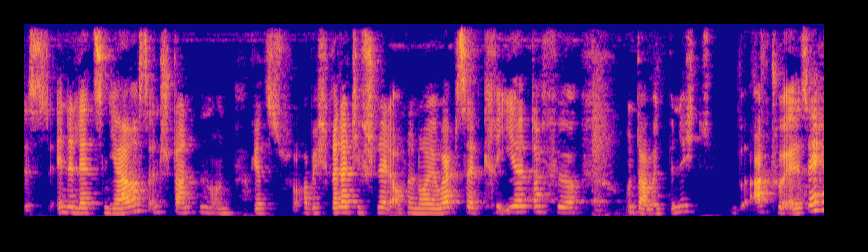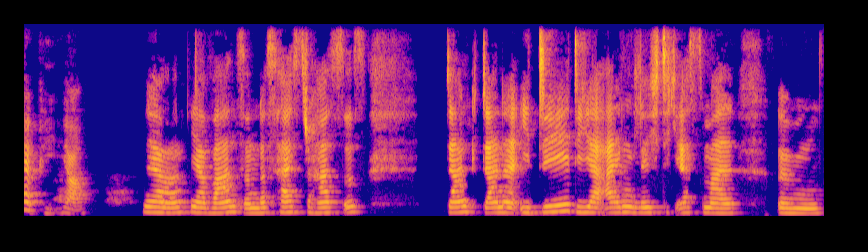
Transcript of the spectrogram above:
des Ende letzten Jahres entstanden und jetzt habe ich relativ schnell auch eine neue Website kreiert dafür und damit bin ich aktuell sehr happy, ja. Ja, ja, Wahnsinn. Das heißt, du hast es dank deiner Idee, die ja eigentlich dich erstmal ähm,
